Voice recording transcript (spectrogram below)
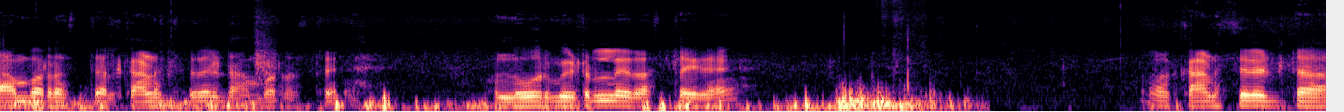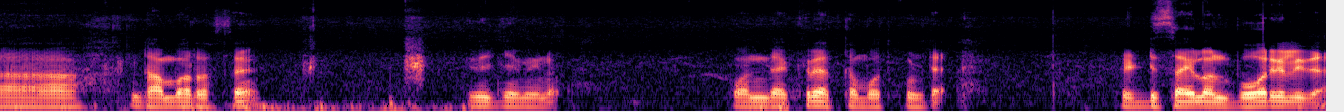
ಡಾಂಬರ್ ರಸ್ತೆ, ಅಲ್ಲಿ ಕಾಣಿಸ್ತಿದೆ ಡಾಂಬರ್ ರಸ್ತೆ. ಒಂದು ನೂರು ಮೀಟ್ರಲ್ಲಿ ರಸ್ತೆ ಇದೆ. ಕಾಣಿಸ್ತಿದೆ ಡಾಂಬರ್ ರಸ್ತೆ. ಇದೆ ಜಮೀನು. ಒಂದು ಎಕರೆ ಹತ್ತೊಂಬತ್ತು ಕುಂಟೆ. ರೆಡ್ ಸೈಲ್ ಒಂದು ಬೋರೆಲ್ಲಿದೆ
